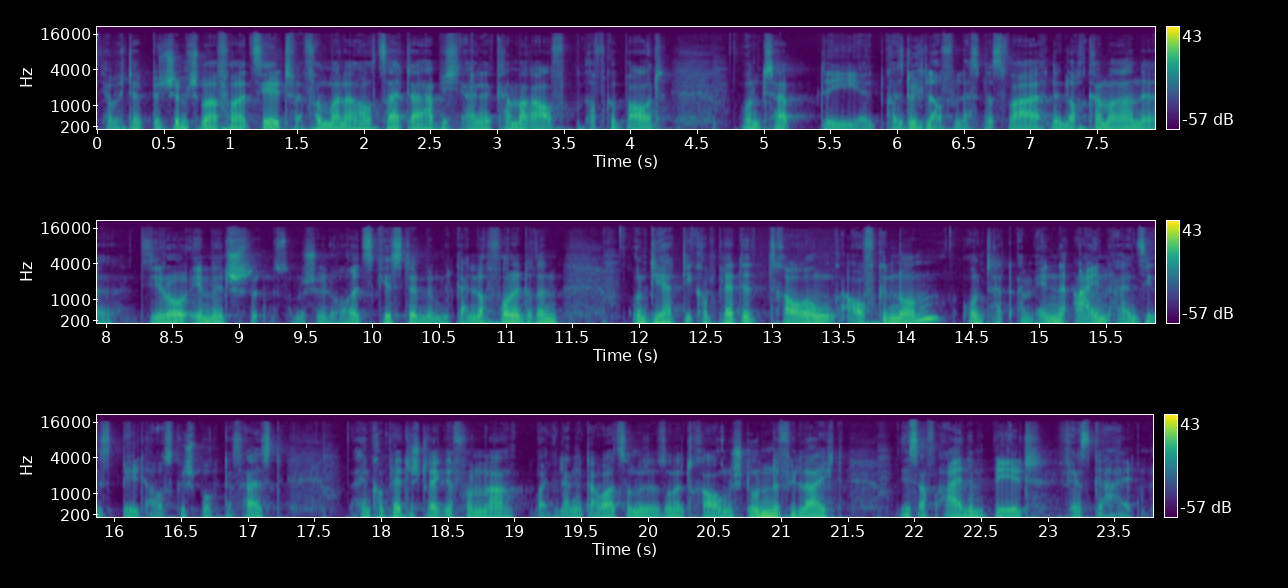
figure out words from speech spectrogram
ich habe euch da bestimmt schon mal von erzählt, von meiner Hochzeit, da habe ich eine Kamera auf, aufgebaut und habe die quasi durchlaufen lassen. Das war eine Lochkamera, eine Zero Image, so eine schöne Holzkiste mit einem kleinen Loch vorne drin. Und die hat die komplette Trauung aufgenommen und hat am Ende ein einziges Bild ausgespuckt. Das heißt, eine komplette Strecke von, na, wie lange dauert so eine, so eine Trauung? Stunde vielleicht, ist auf einem Bild festgehalten.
